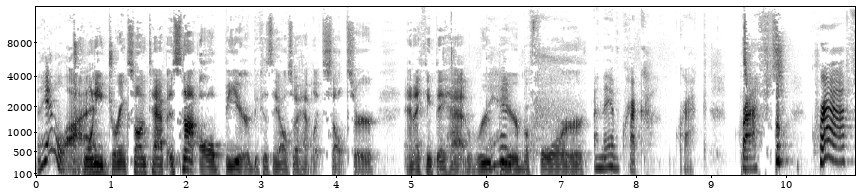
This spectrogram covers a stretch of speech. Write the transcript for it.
They have a lot. 20 drinks on tap. It's not all beer because they also have like seltzer and I think they had root They had- beer before and they have crack, crack, craft, craft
